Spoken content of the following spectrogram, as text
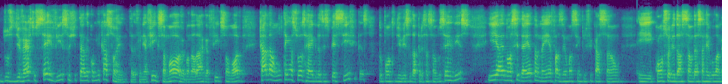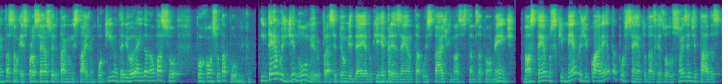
dos diversos serviços de telecomunicações, telefonia fixa, móvel, banda larga, fixa ou móvel, cada um tem as suas regras específicas do ponto de vista da prestação do serviço, e a nossa ideia também é fazer uma simplificação e consolidação dessa regulamentação. Esse processo ele está num estágio um pouquinho anterior, ainda não passou por consulta pública. Em termos de número, para se ter uma ideia do que representa o estágio que nós estamos atualmente, nós temos que menos de 40% das resoluções editadas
